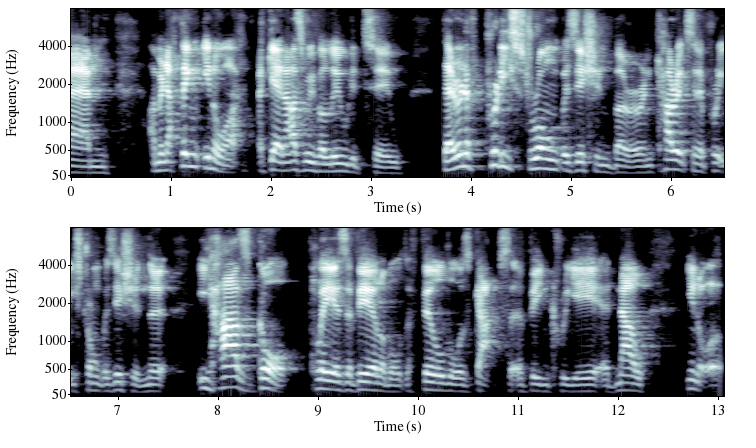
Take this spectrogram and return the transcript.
Um, I mean, I think you know, again, as we've alluded to they're in a pretty strong position, Boro, and Carrick's in a pretty strong position that he has got players available to fill those gaps that have been created. Now, you know,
